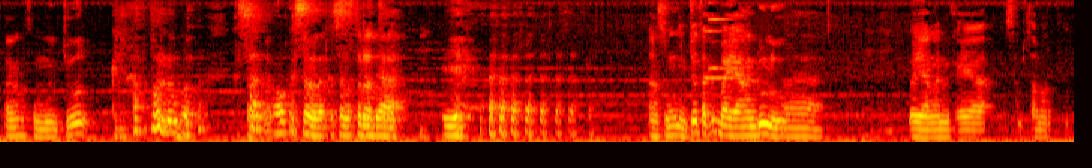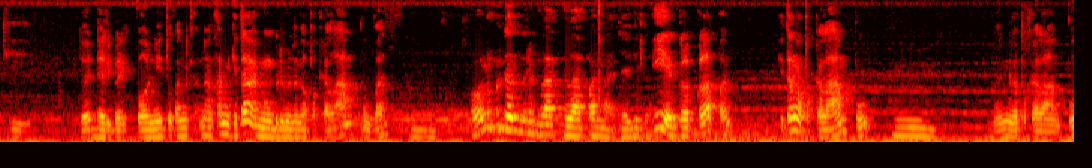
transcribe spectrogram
langsung muncul Apa lu? Kesel Oh kesel kesel Seret. Iya. langsung muncul tapi bayangan dulu Ah, bayangan kayak sama-sama putih dari balik pohon itu kan karena kan kita emang bener-bener nggak pakai lampu kan Hmm. Oh lu bener-bener gelap gelapan aja gitu. iya gelap gelapan kita nggak pakai lampu Hmm. nggak pakai lampu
